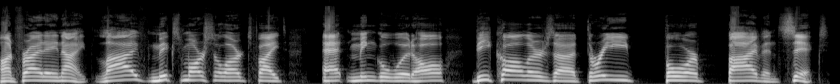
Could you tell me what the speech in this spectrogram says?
on Friday night, live mixed martial arts fights at Minglewood Hall, be callers uh, 3, 4, 5, and 6.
